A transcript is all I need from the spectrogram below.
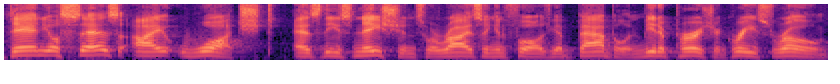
Daniel says, I watched as these nations were rising and falling. You have Babylon, Medo Persia, Greece, Rome.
